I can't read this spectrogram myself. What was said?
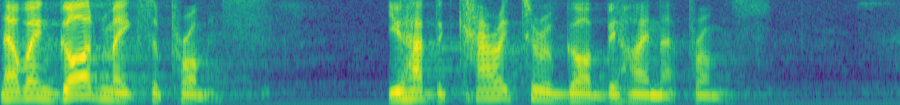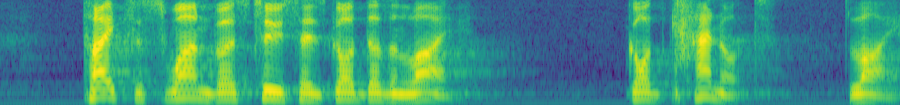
Now, when God makes a promise, you have the character of God behind that promise. Titus 1, verse 2 says, God doesn't lie. God cannot lie.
